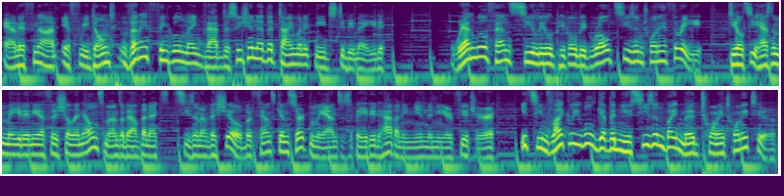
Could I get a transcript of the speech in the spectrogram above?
And if not, if we don't, then I think we'll make that decision at the time when it needs to be made. When will fans see Little People Big World Season 23? TLC hasn't made any official announcements about the next season of the show, but fans can certainly anticipate it happening in the near future. It seems likely we'll get the new season by mid-2022.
